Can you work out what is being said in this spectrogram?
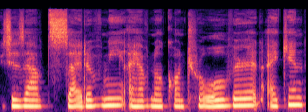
which is outside of me. I have no control over it. I can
